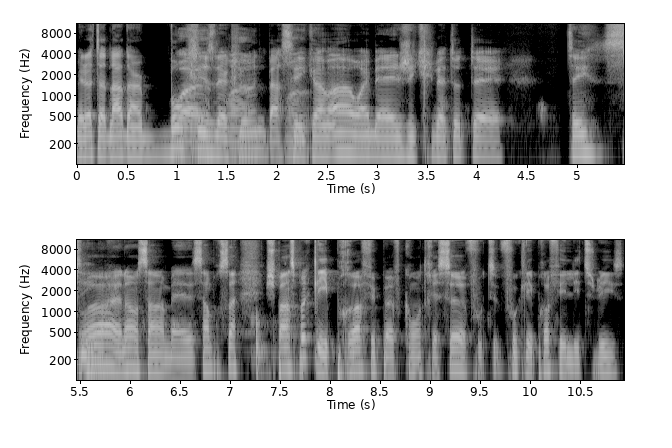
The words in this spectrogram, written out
Mais là, t'as l'air d'un beau Ouais, crise de ouais, clown parce que ouais. c'est comme, ah ouais, ben j'écrivais tout. euh, tu sais, c'est- Ouais, non, 100, ben 100%. Puis je pense pas que les profs ils peuvent contrer ça. Faut faut que les profs ils l'utilisent.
